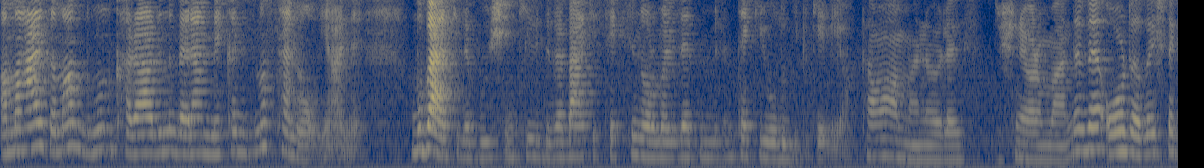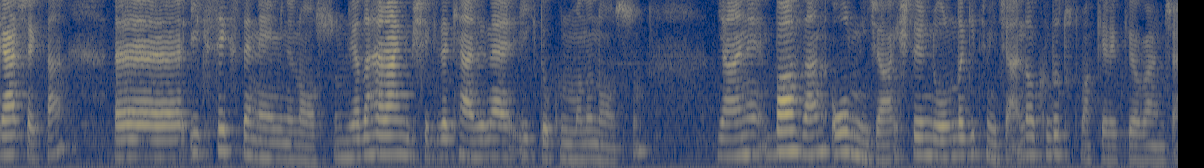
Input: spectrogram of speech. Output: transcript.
Ama her zaman bunun kararını veren mekanizma sen ol yani. Bu belki de bu işin kilidi ve belki seksi normalize etmemizin tek yolu gibi geliyor. Tamamen öyle düşünüyorum ben de ve orada da işte gerçekten e, ilk seks deneyiminin olsun ya da herhangi bir şekilde kendine ilk dokunmanın olsun. Yani bazen olmayacağı, işlerin yolunda gitmeyeceğini de akılda tutmak gerekiyor bence.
